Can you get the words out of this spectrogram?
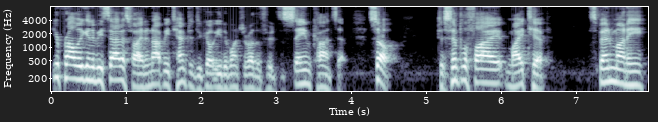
you're probably going to be satisfied and not be tempted to go eat a bunch of other food. The same concept. So, to simplify my tip, spend money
